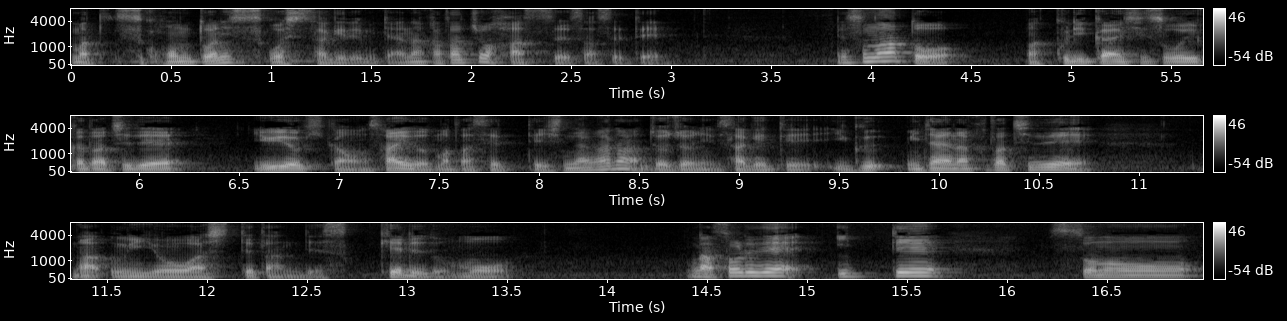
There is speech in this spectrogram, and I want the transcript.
まあ、本当に少し下げるみたいな形を発生させてでその後、まあ、繰り返しそういう形で猶予期間を再度また設定しながら徐々に下げていくみたいな形で、まあ、運用はしてたんですけれども、まあ、それで一定その、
